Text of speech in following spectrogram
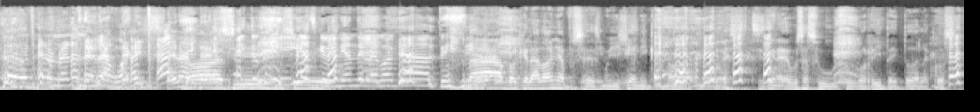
pero, pero no eran del aguacate. Era No, de- sí, ¿Y tú sí, creías sí. que venían del aguacate? No, porque la doña pues es muy higiénica, ¿no? no, es- sí tiene- usa su, su gorrita y toda la cosa.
